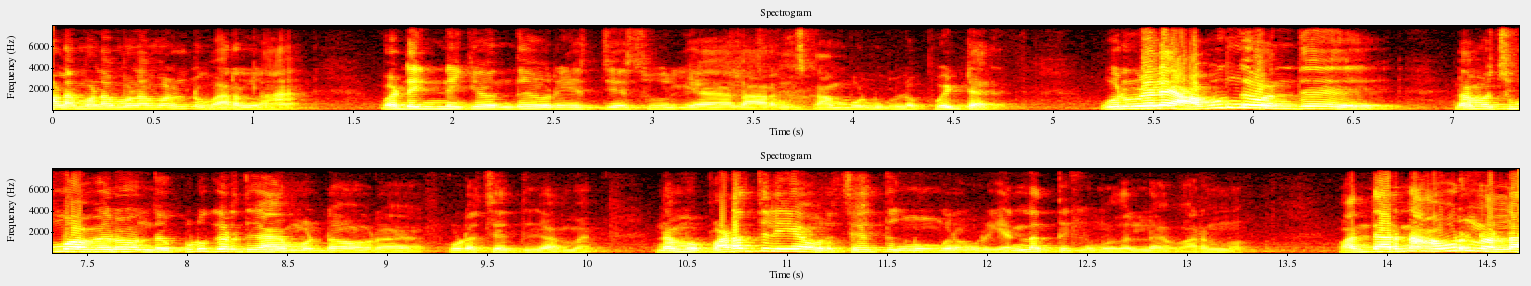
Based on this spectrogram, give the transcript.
மலை மலை மலை மலைன்னு வரலாம். பட் இன்றைக்கி வந்து ஒரு எஸ்ஜே சூர்யா லாரன்ஸ் காம்பவுண்டுக்குள்ளே போயிட்டார். ஒருவேளை அவங்க வந்து நம்ம சும்மா வெறும் இந்த கொடுக்கறதுக்காக மட்டும் அவரை கூட சேர்த்துக்காம நம்ம படத்துலேயே அவரை சேர்த்துக்கணுங்கிற ஒரு எண்ணத்துக்கு முதல்ல வரணும். வந்தாருன்னா அவரும் நல்லா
